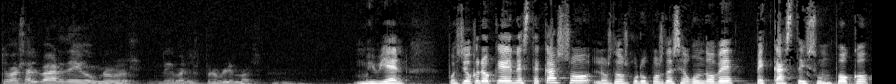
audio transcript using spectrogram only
te va a salvar de, unos, de varios problemas. Muy bien. Pues yo creo que en este caso los dos grupos de segundo B pecasteis un poco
